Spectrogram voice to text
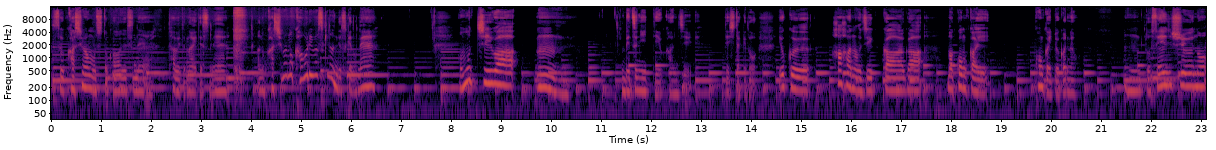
そう柏餅とかはですね食べてないですね。あの柏の香りは好きなんですけどねお餅はうん別にっていう感じでしたけどよく母の実家が、まあ、今回今回というかねうんと先週の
